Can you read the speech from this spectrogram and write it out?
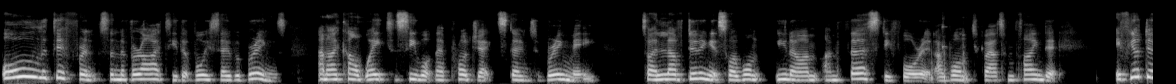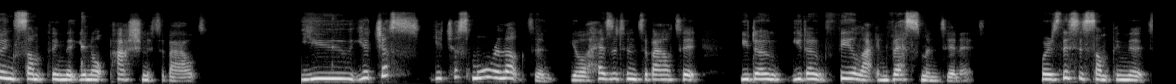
all the difference and the variety that voiceover brings and I can't wait to see what their project's going to bring me. So I love doing it. So I want, you know, I'm I'm thirsty for it. I want to go out and find it. if you're doing something that you're not passionate about, you you're just you're just more reluctant. You're hesitant about it. You don't you don't feel that investment in it. Whereas this is something that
